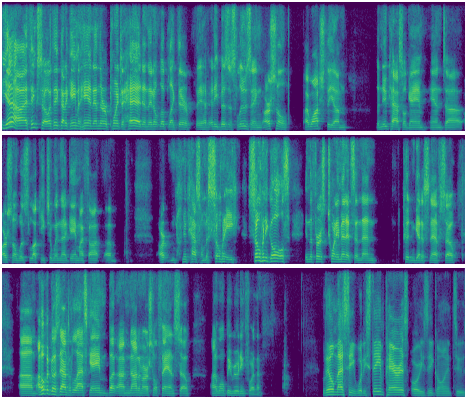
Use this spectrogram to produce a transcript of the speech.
yeah, I think so. I think they've got a game in hand and they're a point ahead, and they don't look like they're they have any business losing. Arsenal. I watched the um the Newcastle game, and uh, Arsenal was lucky to win that game. I thought um, our, Newcastle missed so many so many goals in the first 20 minutes, and then couldn't get a sniff. So um, I hope it goes down to the last game, but I'm not an Arsenal fan, so I won't be rooting for them. Lil Messi, would he stay in Paris or is he going to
